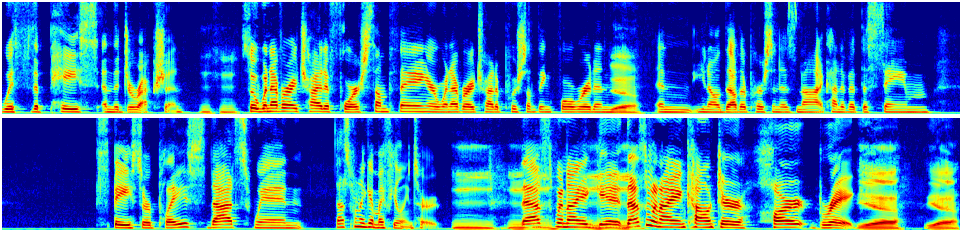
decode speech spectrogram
with the pace and the direction. hmm So whenever I try to force something or whenever I try to push something forward and yeah, and you know the other person is not kind of at the same space or place, that's when that's when I get my feelings hurt. Mm, That's when I get mhm. that's when I encounter heartbreak. yeah, yeah.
